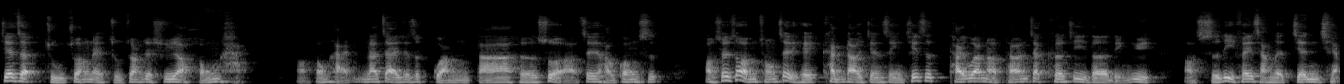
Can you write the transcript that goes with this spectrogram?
接着组装呢，组装就需要红海，哦红海。那再就是广达、和硕啊这些好公司，哦，所以说我们从这里可以看到一件事情，其实台湾啊，台湾在科技的领域。啊，实力非常的坚强。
